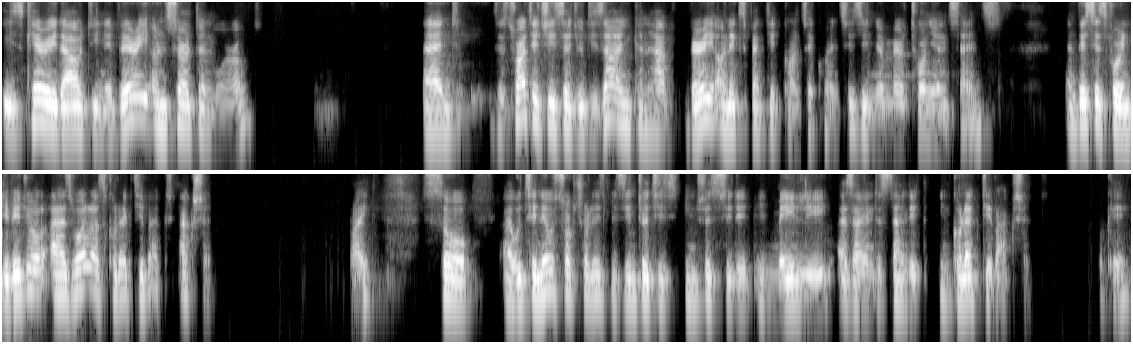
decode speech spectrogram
is carried out in a very uncertain world. And the strategies that you design can have very unexpected consequences in a Mertonian sense. And this is for individual as well as collective action, right? So I would say neo-structuralism is interested in mainly, as I understand it, in collective action, okay?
